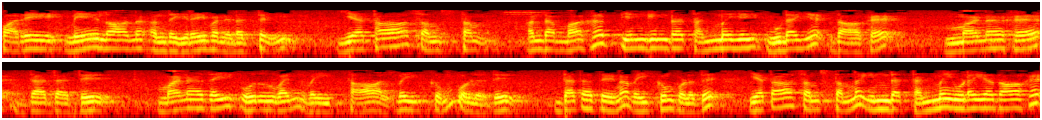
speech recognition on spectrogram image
பரே மேலான அந்த இறைவனிடத்தில் யதா சம்ஸ்தம். அந்த மகத் என்கின்ற தன்மையை உடையதாக மனக ததது. மனதை ஒருவன் வைத்தால் வைக்கும் பொழுது. தததுன வைக்கும் பொழுது. யதா சம்ஸ்தம்னா இந்த தன்மையுடையதாக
